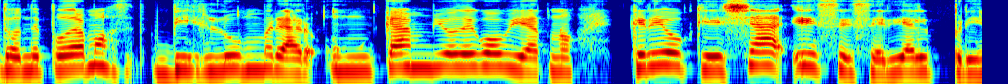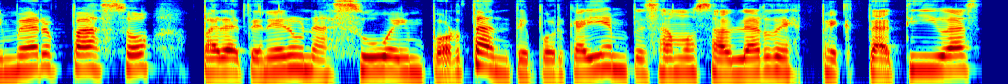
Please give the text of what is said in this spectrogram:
donde podamos vislumbrar un cambio de gobierno, creo que ya ese sería el primer paso para tener una suba importante, porque ahí empezamos a hablar de expectativas,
